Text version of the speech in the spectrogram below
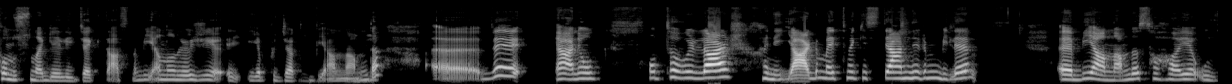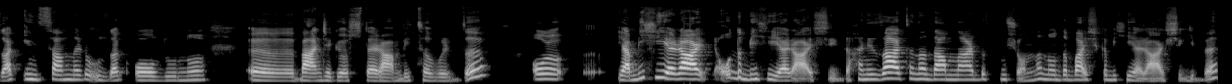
konusuna gelecekti aslında bir analoji yapacaktı bir anlamda ee, ve yani o o tavırlar hani yardım etmek isteyenlerin bile e, bir anlamda sahaya uzak, insanlara uzak olduğunu e, bence gösteren bir tavırdı. O yani bir hiyerarşi, o da bir hiyerarşiydi. Hani zaten adamlar bıkmış ondan, o da başka bir hiyerarşi gibi.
